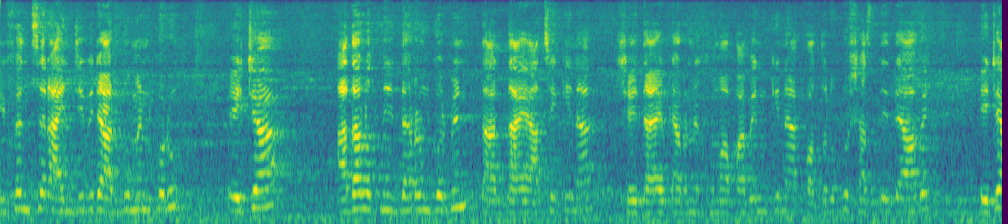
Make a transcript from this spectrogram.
ডিফেন্সের আইনজীবীরা আর্গুমেন্ট করুক। এটা আদালত নির্ধারণ করবেন তার দায় আছে কিনা সেই দায়ের কারণে ক্ষমা পাবেন কিনা কতটুকু শাস্তি দেওয়া হবে এটা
